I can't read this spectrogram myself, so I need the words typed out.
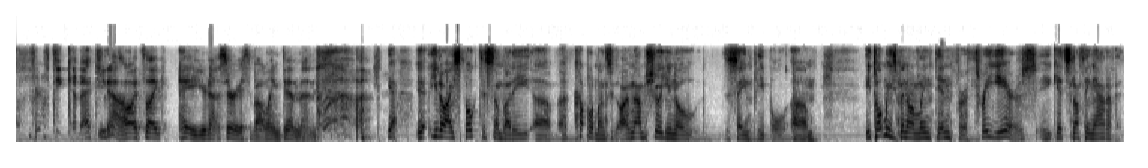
50 connections. You know, it's like, hey, you're not serious about LinkedIn then. Yeah, yeah, you know, I spoke to somebody uh, a couple of months ago. I'm, I'm sure you know the same people. Um, he told me he's been on LinkedIn for three years. He gets nothing out of it.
